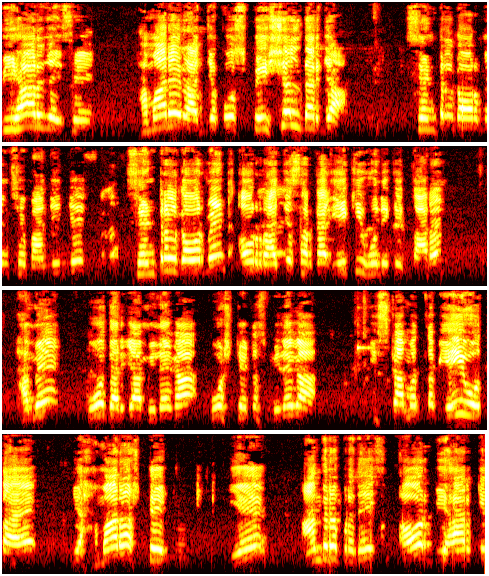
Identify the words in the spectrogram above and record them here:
बिहार जैसे, हमारे राज्य को स्पेशल दर्जा सेंट्रल गवर्नमेंट से मांगेंगे। सेंट्रल गवर्नमेंट और राज्य सरकार एक ही होने के कारण हमें वो दर्जा मिलेगा, वो स्टेटस मिलेगा। इसका मतलब यही होता है कि हमारा स्टेट ये आंध्र प्रदेश और बिहार के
